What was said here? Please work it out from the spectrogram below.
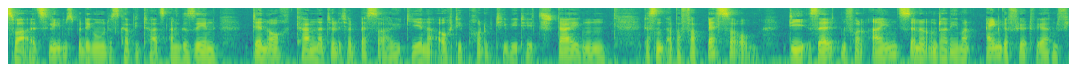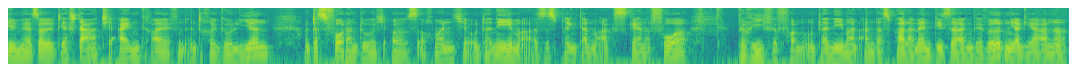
zwar als Lebensbedingung des Kapitals angesehen, dennoch kann natürlich mit besserer Hygiene auch die Produktivität steigen. Das sind aber Verbesserungen, die selten von einzelnen Unternehmern eingeführt werden. Vielmehr soll der Staat hier eingreifen und regulieren und das fordern durchaus auch manche Unternehmer. Also es bringt dann Marx gerne vor, Briefe von Unternehmern an das Parlament, die sagen, wir würden ja gerne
